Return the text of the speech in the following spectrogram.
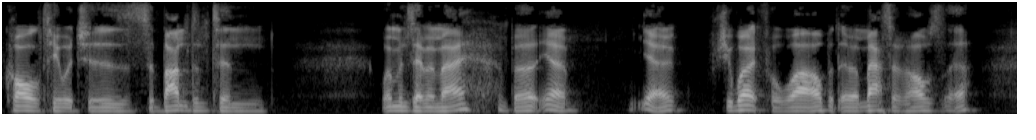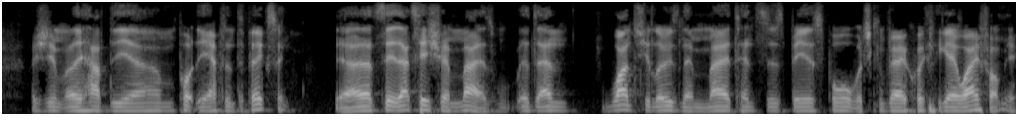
quality which is abundant in women's MMA. But yeah, yeah, she worked for a while, but there were massive holes there, which she didn't really have the um, put the effort into fixing. Yeah, that's. That's the issue in MMA. And once you lose in MMA, it tends to just be a sport which can very quickly get away from you.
